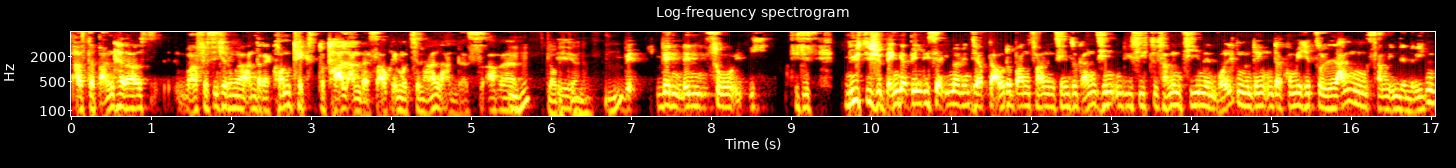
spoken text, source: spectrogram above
aus der Bank heraus war Versicherung ein anderer Kontext, total anders, auch emotional anders. Aber mhm, glaube ich äh, gerne. Mhm. Wenn, wenn so, ich, dieses mystische Bankerbild ist ja immer, wenn Sie auf der Autobahn fahren und sehen so ganz hinten die sich zusammenziehenden Wolken und denken, da komme ich jetzt so langsam in den Regen,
